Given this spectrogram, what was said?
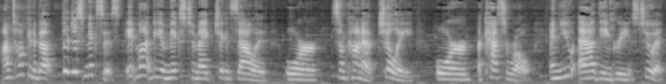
I'm talking about they're just mixes. It might be a mix to make chicken salad or some kind of chili or a casserole and you add the ingredients to it.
